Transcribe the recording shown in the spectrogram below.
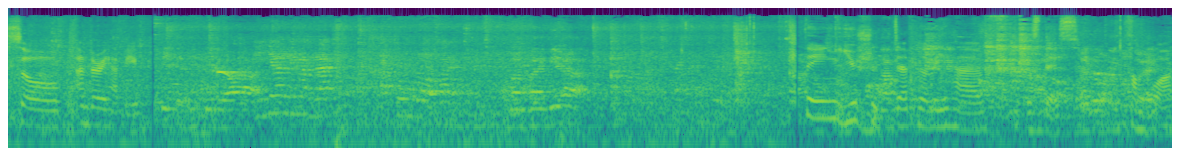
So I'm very happy thing you should definitely have is this, kampua.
